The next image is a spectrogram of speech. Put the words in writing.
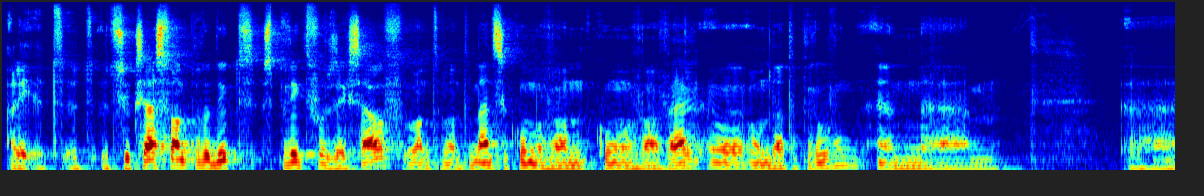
het, het, het succes van het product spreekt voor zichzelf, want, want de mensen komen van, komen van ver eh, om dat te proeven. En, ehm, eh,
